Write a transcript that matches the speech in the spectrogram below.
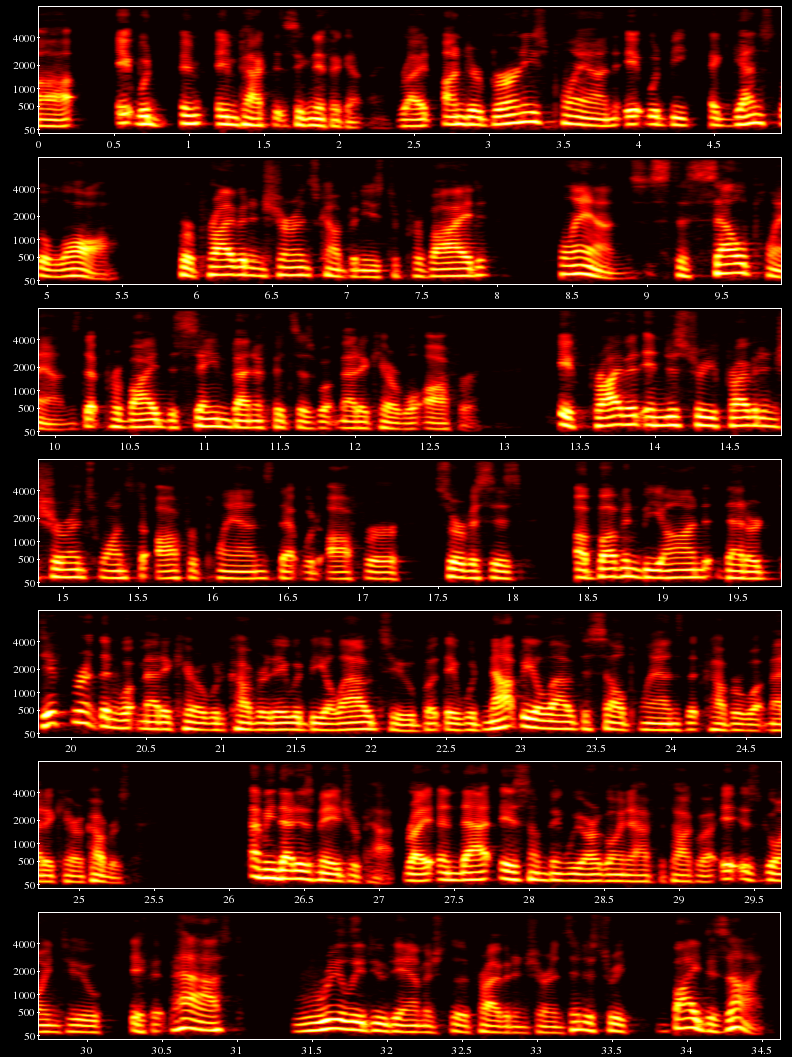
Uh, it would Im- impact it significantly, right? Under Bernie's plan, it would be against the law for private insurance companies to provide plans, to sell plans that provide the same benefits as what Medicare will offer. If private industry, private insurance wants to offer plans that would offer services above and beyond that are different than what Medicare would cover, they would be allowed to, but they would not be allowed to sell plans that cover what Medicare covers. I mean, that is major, Pat, right? And that is something we are going to have to talk about. It is going to, if it passed, really do damage to the private insurance industry by design.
